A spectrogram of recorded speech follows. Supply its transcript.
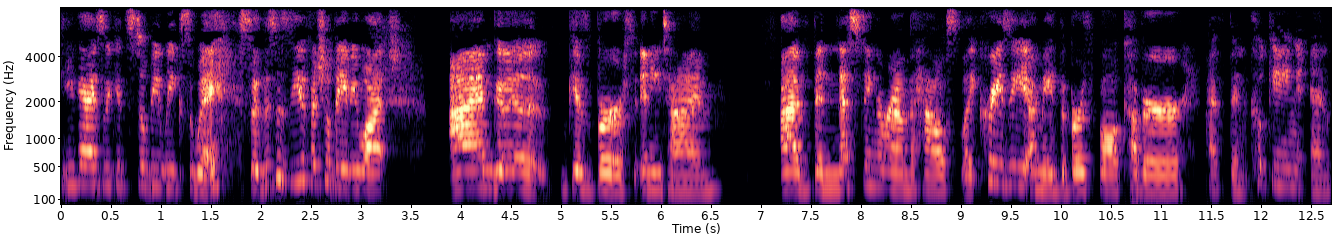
you guys, we could still be weeks away. So this is the official baby watch. I'm gonna give birth anytime. I've been nesting around the house like crazy. I made the birth ball cover. I've been cooking and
